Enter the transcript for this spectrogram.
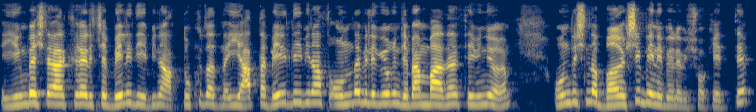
25 level kraliçe belediye binası 9 adına iyi. Hatta belediye binası 10'da bile görünce ben bazen seviniyorum. Onun dışında bağışı beni böyle bir şok etti.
